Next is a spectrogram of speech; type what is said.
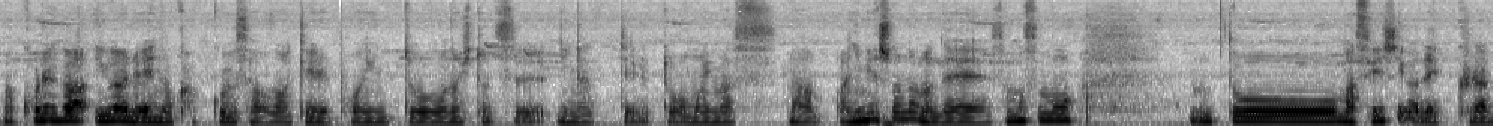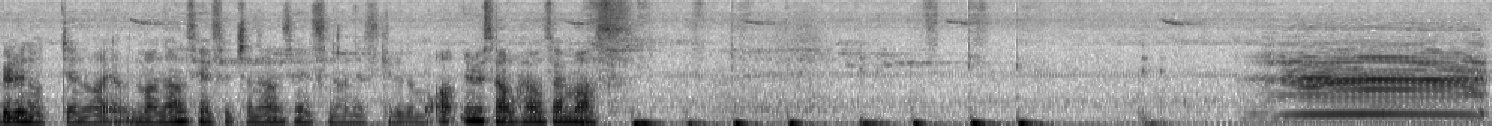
まあ、これがいわゆる絵のかっこよさを分けるポイントの一つになっていると思います。まあ、アニメーションなので、そもそも、うんと、まあ、静止画で比べるのっていうのは、まあ、ナンセンスっちゃナンセンスなんですけれども、あ、ぬるさんおはようございます。おはよ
